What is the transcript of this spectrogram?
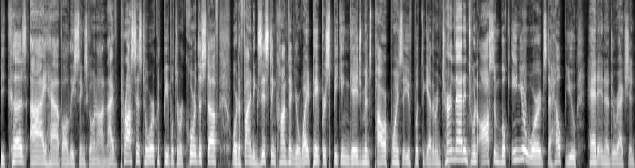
because i have all these things going on. And i have process to work with people to record the stuff or to find existing content your white papers speaking engagements powerpoints that you've put together and turn that into an awesome book in your words to help you head in a direction.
